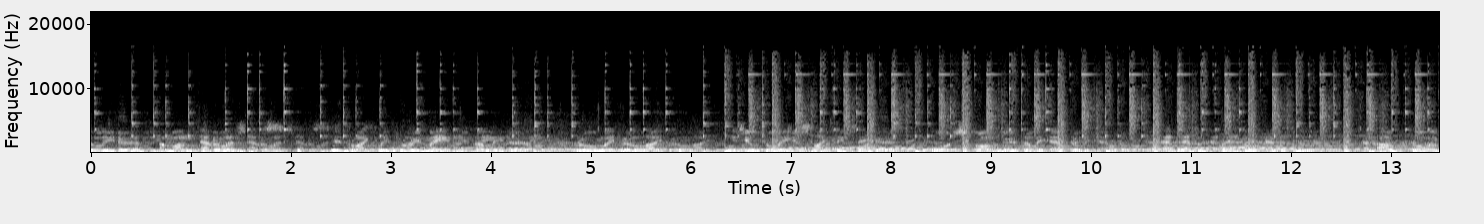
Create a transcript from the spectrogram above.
The leader among adolescents is likely to remain a leader through later life. He's usually slightly bigger or stronger than the average and has a friendly attitude and outgoing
